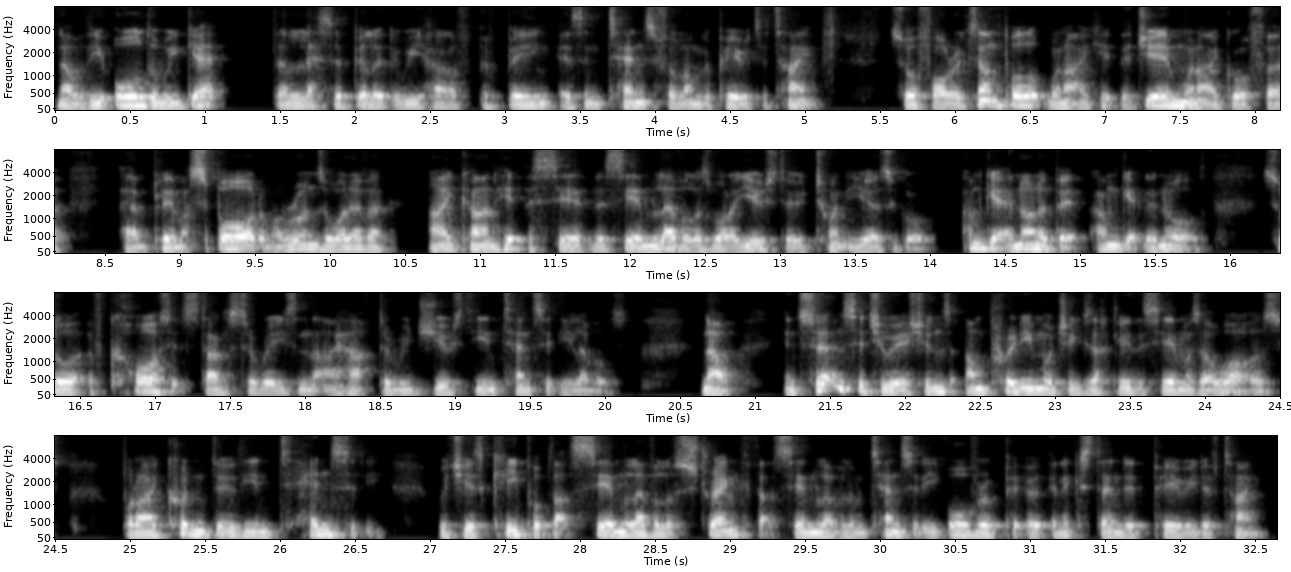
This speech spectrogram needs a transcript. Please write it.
Now, the older we get, the less ability we have of being as intense for longer periods of time. So, for example, when I hit the gym, when I go for um, play my sport or my runs or whatever, I can't hit the same, the same level as what I used to 20 years ago. I'm getting on a bit. I'm getting old. So, of course, it stands to reason that I have to reduce the intensity levels. Now, in certain situations, I'm pretty much exactly the same as I was, but I couldn't do the intensity, which is keep up that same level of strength, that same level of intensity over a, an extended period of time.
